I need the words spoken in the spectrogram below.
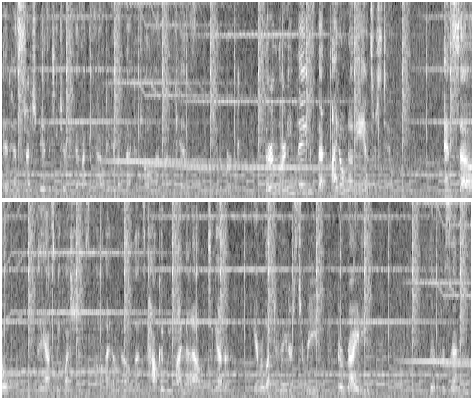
It has stretched me as a teacher because I- you have to give up that control and let the kids do the work. They're learning things that I don't know the answers to. And so they ask me questions. Well, I don't know. Let's, how could we find that out together? Get reluctant readers to read. They're writing. They're presenting.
